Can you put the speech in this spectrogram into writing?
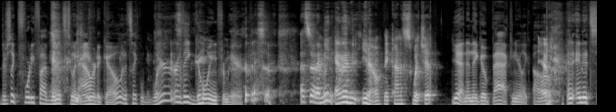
there's like 45 minutes to an hour to go and it's like where are they going from here? That's, that's what I mean. And then you know they kind of switch it. Yeah, and then they go back and you're like, "Oh." Yeah. And and it's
